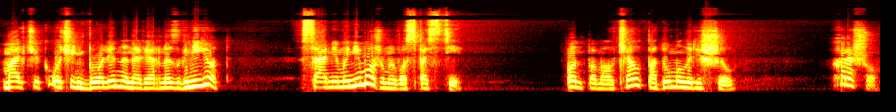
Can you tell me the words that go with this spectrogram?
Мальчик очень болен и, наверное, сгниет. Сами мы не можем его спасти. Он помолчал, подумал и решил — Хорошо.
